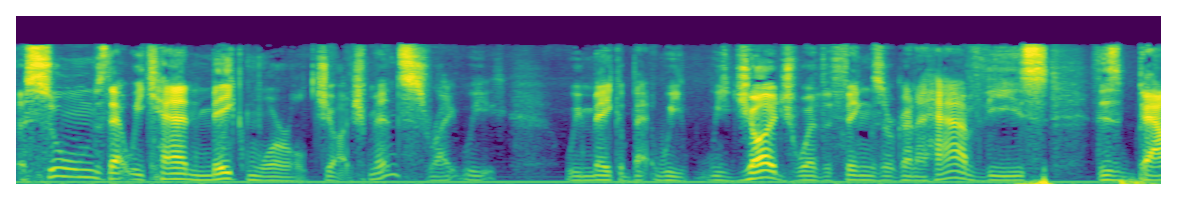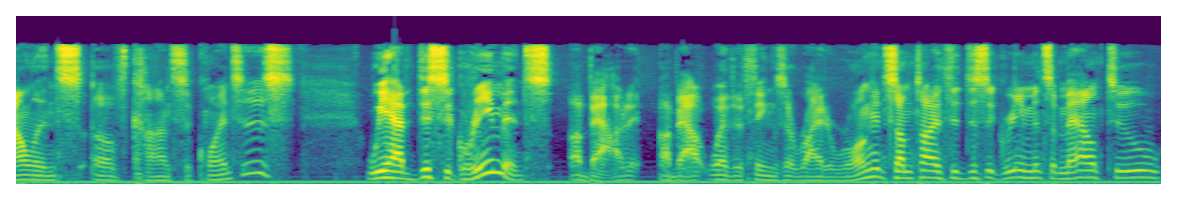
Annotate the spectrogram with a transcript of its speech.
assumes that we can make moral judgments, right? We we make a we we judge whether things are going to have these this balance of consequences. We have disagreements about it, about whether things are right or wrong, and sometimes the disagreements amount to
